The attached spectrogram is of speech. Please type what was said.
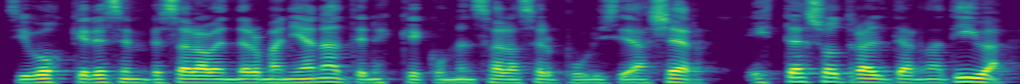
Si vos querés empezar a vender mañana, tenés que comenzar a hacer publicidad ayer. Esta es otra alternativa.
